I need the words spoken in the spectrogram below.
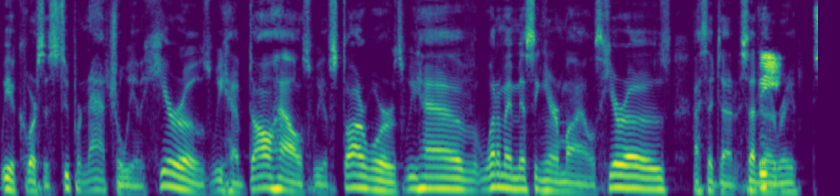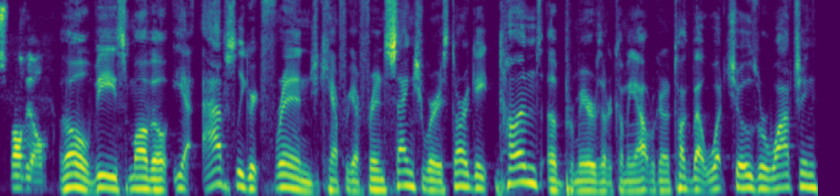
We, of course, have Supernatural, we have Heroes, we have Dollhouse, we have Star Wars, we have what am I missing here, Miles? Heroes. I said that, said V, already. Smallville. Oh, V, Smallville. Yeah, absolutely great. Fringe. You can't forget Fringe. Sanctuary, Stargate. Tons of premieres that are coming out. We're going to talk about what shows we're watching,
